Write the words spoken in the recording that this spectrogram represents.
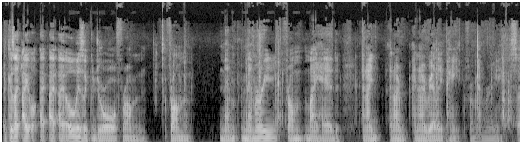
because I, I, I, I always like draw from, from mem- memory from my head, and I, and I, and I rarely paint from memory. So,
